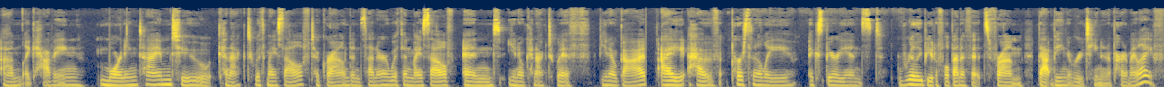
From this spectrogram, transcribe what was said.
um, like having morning time to connect with myself, to ground and center within myself, and, you know, connect with, you know, God. I have personally experienced really beautiful benefits from that being a routine and a part of my life.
